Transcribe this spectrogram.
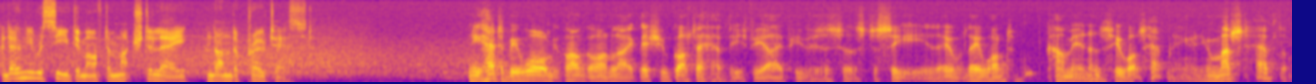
and only received him after much delay and under protest. He had to be warned, you can't go on like this, you've got to have these VIP visitors to see. They, they want to come in and see what's happening, and you must have them.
